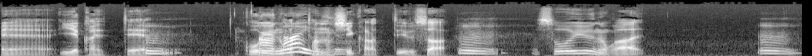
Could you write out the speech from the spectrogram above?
えー家帰って、うん。こういうのが楽しいからっていうさうん。そういうのが、うん。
